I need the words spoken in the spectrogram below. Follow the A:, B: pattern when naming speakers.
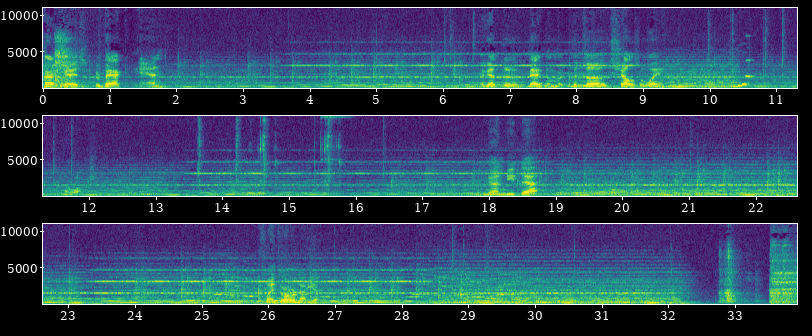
A: Alright guys, we're back and I got the Magnum, I put the shells away. Now watch. Gonna need that. Flamethrower, not yet.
